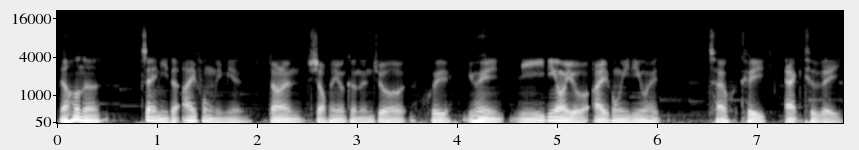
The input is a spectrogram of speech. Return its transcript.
然后呢，在你的 iPhone 里面，当然小朋友可能就会，因为你一定要有 iPhone，一定会才可以 activate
